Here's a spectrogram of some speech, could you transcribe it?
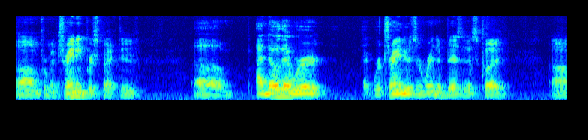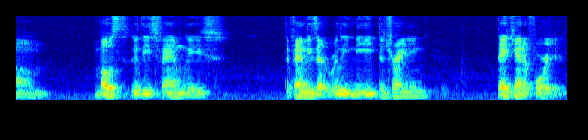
um, from a training perspective, um, I know that we're we're trainers and we're in the business, but um, most of these families, the families that really need the training, they can't afford it.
